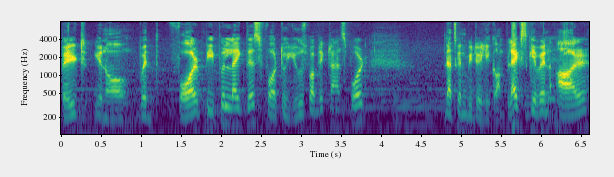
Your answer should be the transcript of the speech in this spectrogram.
built, you know, with for people like this for to use public transport that's going to be really complex given our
